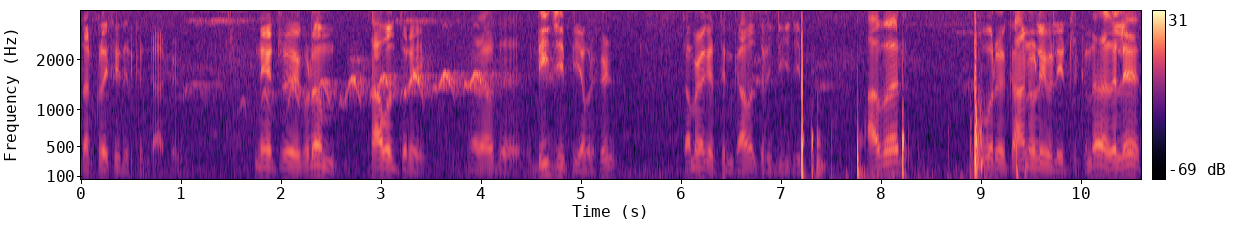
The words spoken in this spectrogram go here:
தற்கொலை செய்திருக்கின்றார்கள். நேற்று கூட காவல்துறை அதாவது டிஜிபி அவர்கள் தமிழகத்தின் காவல்துறை டிஜிபி அவர் ஒரு காணொலி வெளியிட்டிருக்கின்றார். அதில்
